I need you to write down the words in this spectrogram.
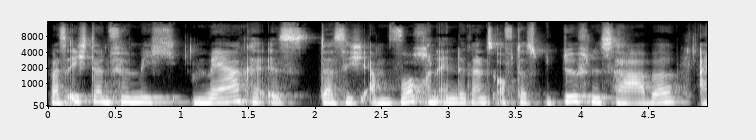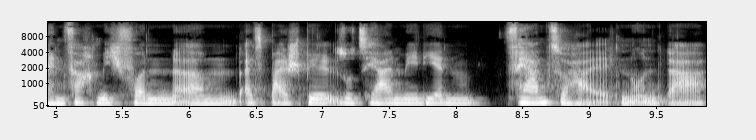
was ich dann für mich merke, ist, dass ich am Wochenende ganz oft das Bedürfnis habe, einfach mich von ähm, als Beispiel sozialen Medien fernzuhalten und da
